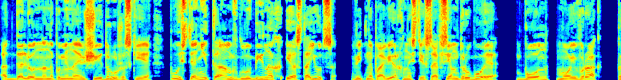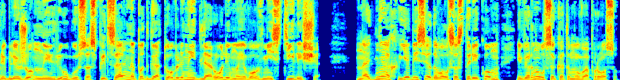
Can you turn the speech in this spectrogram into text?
отдаленно напоминающие дружеские, пусть они там, в глубинах, и остаются. Ведь на поверхности совсем другое. Бон – мой враг, приближенный Рюгуса, специально подготовленный для роли моего вместилища. На днях я беседовал со стариком и вернулся к этому вопросу.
